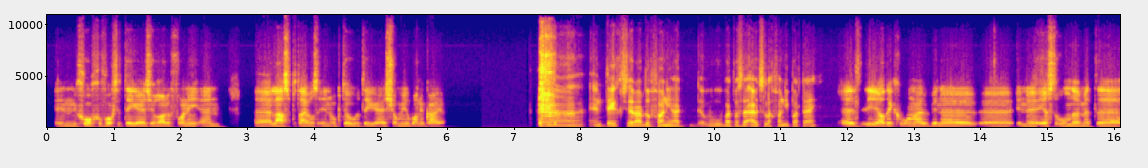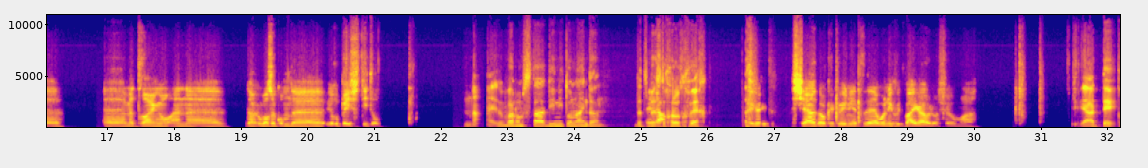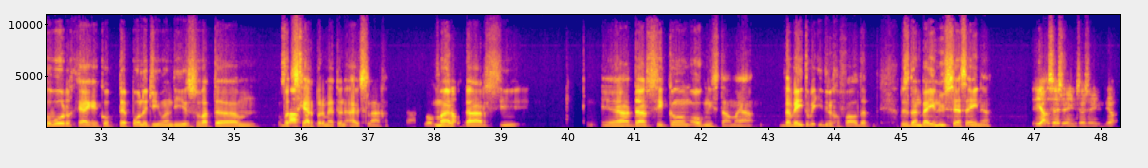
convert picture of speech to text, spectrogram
in Gog gevochten tegen Gerardo Fanny. En de laatste partij was in oktober tegen Shamil Banukaya. Ah, en tegen Gerardo Fanny, wat was de uitslag van die partij? Die had ik gewonnen binnen in de eerste ronde met, met Triangle. En dat was ook om de Europese titel. Nou, waarom staat die niet online dan? Dat is best een groot gevecht. Ik weet het. ook, ik weet niet, het wordt niet goed bijgehouden of zo, maar... Ja, tegenwoordig kijk ik op Topology, want die is wat... Um, wat scherper met hun uitslagen. Ja, klopt, maar daar zie, ja, daar zie ik hem ook niet staan. Maar ja, dan weten we in ieder geval dat. Dus dan ben je nu 6-1, hè? Ja, 6-1, 6-1, ja.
